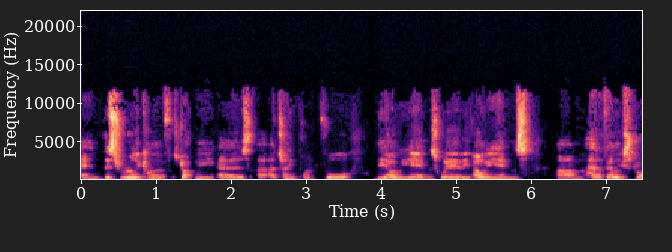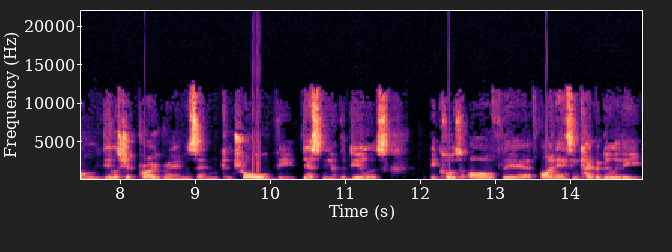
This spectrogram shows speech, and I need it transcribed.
And this really kind of struck me as a, a turning point for the OEMs, where the OEMs um, had a fairly strong dealership programs and controlled the destiny of the dealers because of their financing capability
